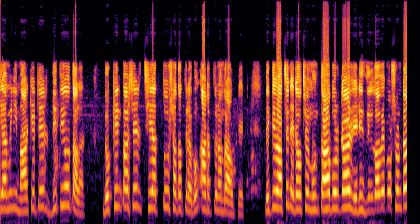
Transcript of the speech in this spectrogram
ইয়ামিনি মার্কেটের দ্বিতীয় তালার। দক্ষিণ পাশের ছিয়াত্তর, সাতাত্তর এবং আটাত্তর নম্বর আউটলেট দেখতে পাচ্ছেন, এটা হচ্ছে মুনতাহা বোরকার রেডি জিলবাবে পোর্শনটা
